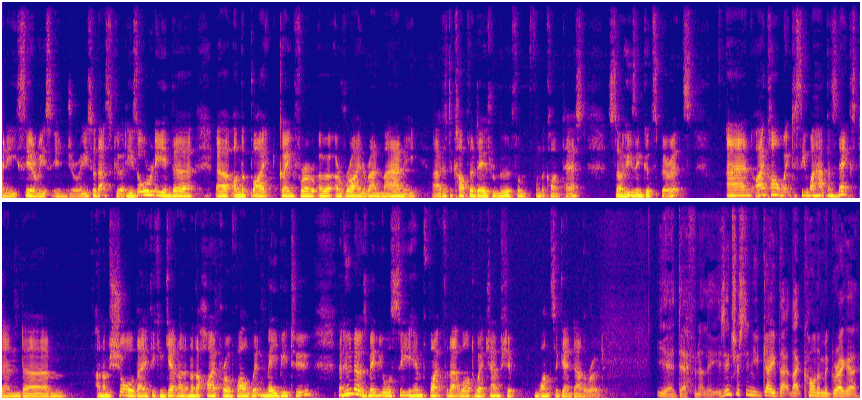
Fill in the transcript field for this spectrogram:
any serious injury. So that's good. He's already in the uh, on the bike going for a, a ride around Miami, uh, just a couple of days removed from from the contest. So he's in good spirits, and I can't wait to see what happens next. And um, And I'm sure that if he can get another high profile win, maybe two, then who knows? Maybe we'll see him fight for that welterweight championship once again down the road. Yeah, definitely. It's interesting you gave that, that Conor McGregor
